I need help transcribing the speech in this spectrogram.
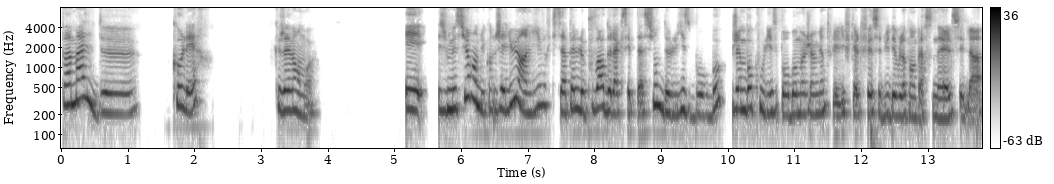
pas mal de colère que j'avais en moi. Et je me suis rendu compte, j'ai lu un livre qui s'appelle Le pouvoir de l'acceptation de Lise Bourbeau. J'aime beaucoup Lise Bourbeau, moi j'aime bien tous les livres qu'elle fait, c'est du développement personnel, c'est de la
